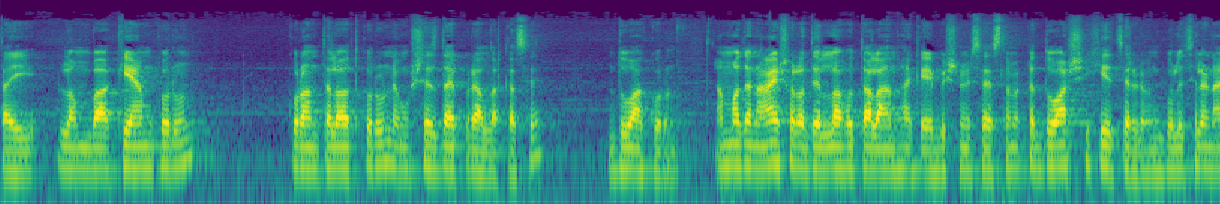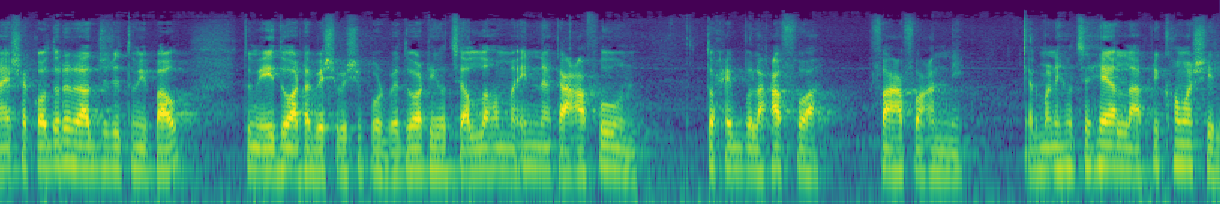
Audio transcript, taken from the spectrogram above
তাই লম্বা কেয়াম করুন, কোরআন তেলাওয়াত করুন এবং শেষদায় পরে আল্লাহর কাছে দোয়া করুন। আম্মা জান আয়েশা রাদি আল্লাহ তালা আনহাকে বিষ্ণু ইসা ইসলাম একটা দোয়া শিখিয়েছিলেন এবং বলেছিলেন, আয়েশা, কদরের রাজ্য যদি তুমি পাও তুমি এই দোয়াটা বেশি বেশি পড়বে। দোয়াটি হচ্ছে, আল্লাহম্মা ইন্নাকা আফুন তোহেব্বুল আফওয়া ফা আফু আন্নি। এর মানে হচ্ছে, হে আল্লাহ, আপনি ক্ষমাশীল।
